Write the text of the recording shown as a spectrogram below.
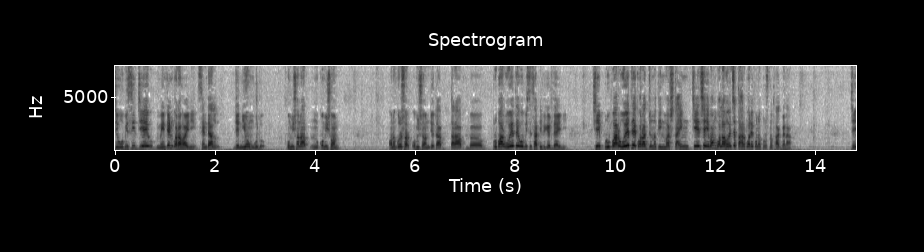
যে ওবিসির যে মেনটেন করা হয়নি সেন্ট্রাল যে নিয়মগুলো কমিশনার কমিশন অনগ্রসর কমিশন যেটা তারা প্রপার ওয়েতে ওবিসি সার্টিফিকেট দেয়নি। সেই প্রপার ওয়েতে করার জন্য তিন মাস টাইম চেয়েছে এবং বলা হয়েছে তারপরে কোনো প্রশ্ন থাকবে না। যে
